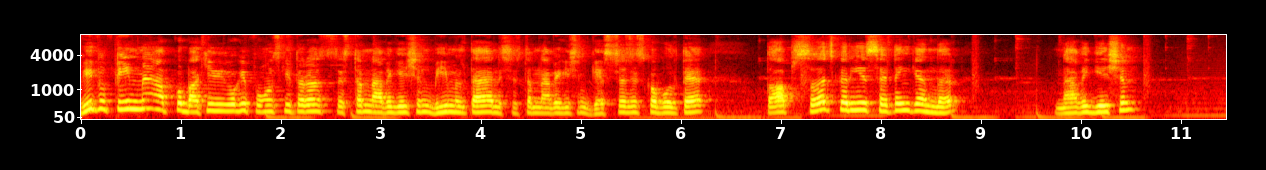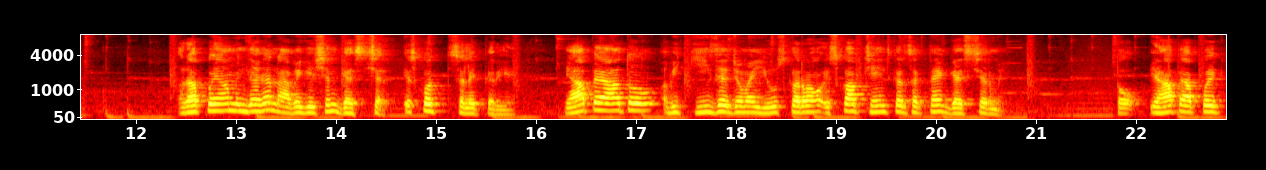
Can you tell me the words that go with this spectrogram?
V15 में आपको बाकी वीवो के फ़ोन्स की तरह सिस्टम नेविगेशन भी मिलता है सिस्टम नेविगेशन गेस्टर जिसको बोलते हैं। तो आप सर्च करिए सेटिंग के अंदर नेविगेशन और आपको यहाँ मिल जाएगा नेविगेशन गेस्चर इसको सेलेक्ट करिए। यहाँ पे आ तो अभी कीज़ है जो मैं यूज़ कर रहा हूँ, इसको आप चेंज कर सकते हैं गेस्चर में। तो यहाँ पे आपको एक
